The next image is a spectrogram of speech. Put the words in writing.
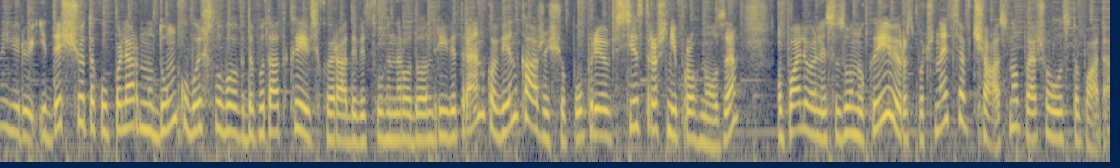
Пане Юрію, і дещо таку полярну думку висловив депутат Київської ради від Слуги народу Андрій Вітренко. Він каже, що, попри всі страшні прогнози, опалювальний сезон у Києві розпочнеться вчасно, 1 листопада.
